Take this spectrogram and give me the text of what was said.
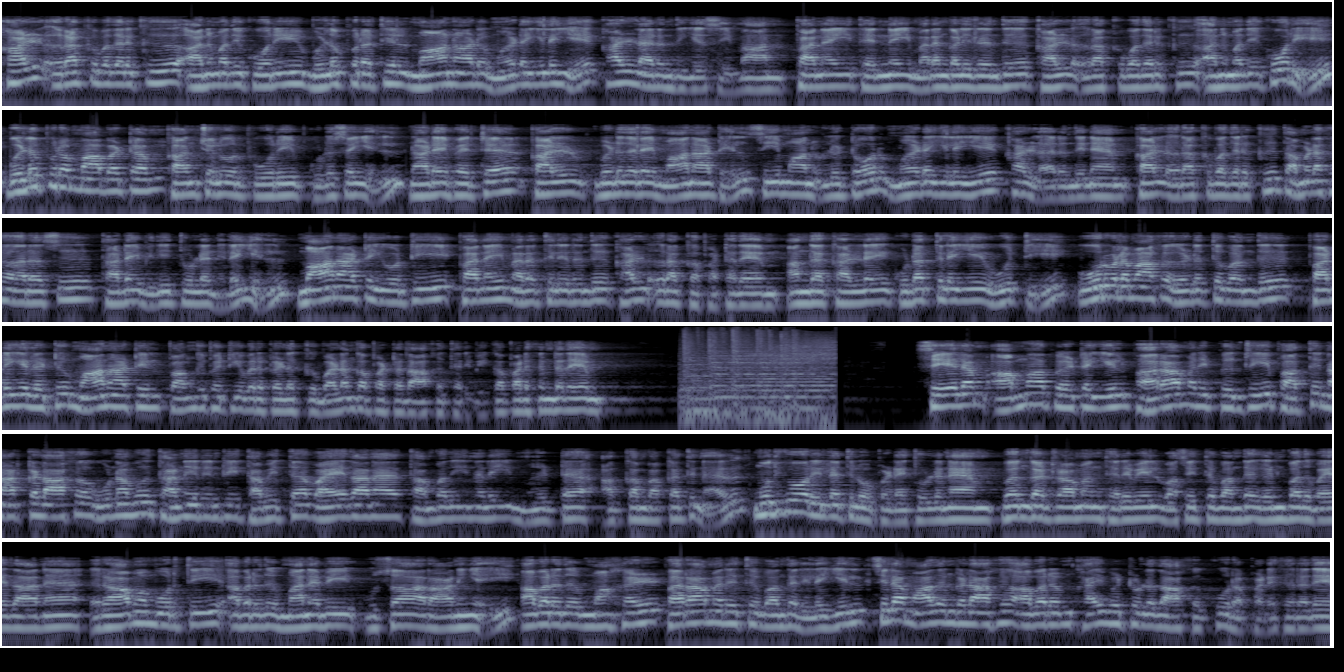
கள் இறக்குவதற்கு அனுமதி கோரி விழுப்புரத்தில் மாநாடு மேடையிலேயே கள் அருந்திய சீமான். பனை தென்னை மரங்களிலிருந்து கள் இறக்குவதற்கு அனுமதி கோரி விழுப்புரம் மாவட்டம் காஞ்சலூர் பூரி குடிசையில் நடைபெற்ற கள் விடுதலை மாநாட்டில் சீமான் உள்ளிட்டோர் மேடையிலேயே கள் அருந்தின. கள் இறக்குவதற்கு தமிழக அரசு தடை விதித்துள்ள நிலையில் மாநாட்டையொட்டி பனை மரத்திலிருந்து கள் இறக்கப்பட்டது. அந்த கல்லை குடத்திலேயே ஊற்றி ஊர்வலமாக எடுத்து வந்து படையலிட்டு மாநாட்டில் பங்கு பெற்றியவர்களுக்கு வழங்கப்பட்டதாக தெரிவிக்கப்படுகின்றது. சேலம் அம்மாபேட்டையில் பராமரிப்பின்றி பத்து நாட்களாக உணவு தண்ணீரின்றி தவித்த வயதான தம்பதியினரை மீட்ட அக்கம் பக்கத்தினர் முதியோர் இல்லத்தில் ஒப்படைத்துள்ளனர். வெங்கட்ராமன் தெருவில் வசித்து வந்த எண்பது வயதான ராமமூர்த்தி அவரது மனைவி உஷா ராணியை அவரது மகள் பராமரித்து வந்த நிலையில் சில மாதங்களாக அவரும் கைவிட்டுள்ளதாக கூறப்படுகிறது.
